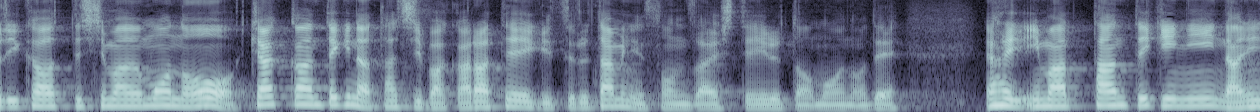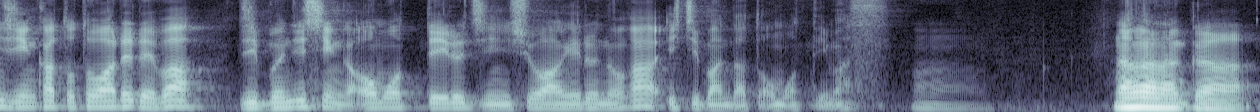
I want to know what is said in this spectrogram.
り変わってしまうものを客観的な立場から定義するために存在していると思うのでやはり今端的に何人かと問われれば自分自身が思っている人種を挙げるのが一番だと思っています。なかなか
